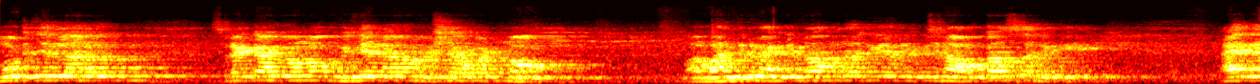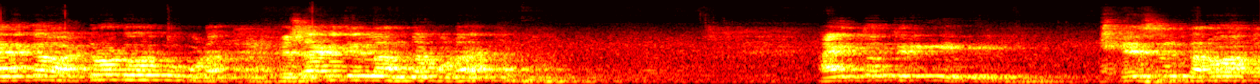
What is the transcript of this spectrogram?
మూడు జిల్లాలు శ్రీకాకుళం విజయనగరం విశాఖపట్నం మా మంత్రి వెంకటరామరాజు గారు ఇచ్చిన అవకాశానికి ఆయన వెనకాల అటు రోడ్డు వరకు కూడా విశాఖ జిల్లా అంతా కూడా ఆయనతో తిరిగి చేసిన తర్వాత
